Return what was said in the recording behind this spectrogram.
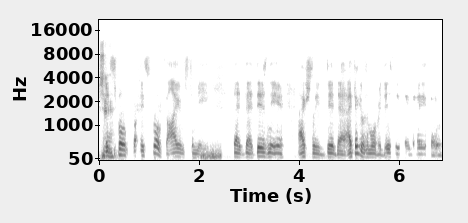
Sure. it spoke it spoke volumes to me that that Disney actually did that. I think it was more of a Disney thing than anything.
